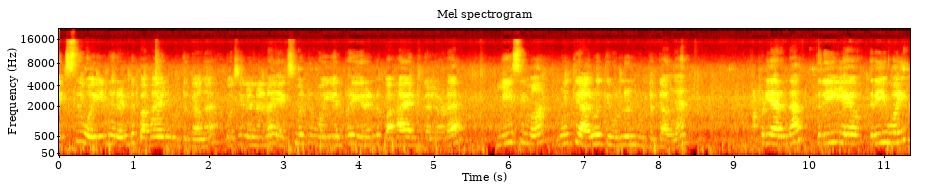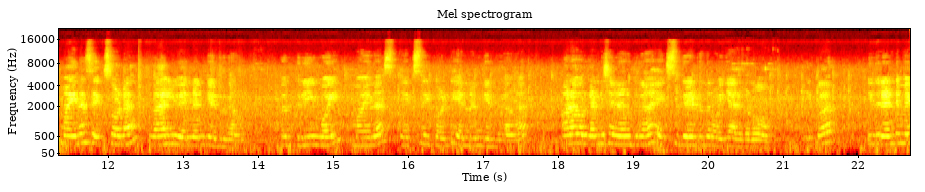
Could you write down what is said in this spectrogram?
எக்ஸு ஒய்னு ரெண்டு பகாயன் கொடுத்துருக்காங்க. கொஸ்டின் என்னென்னா எக்ஸ் மற்றும் ஒய் என்ற இரண்டு பகாயன்களோட மீசிமா நூற்றி அறுபத்தி ஒன்றுன்னு கொடுத்துருக்காங்க. அப்படியா இருந்தால் த்ரீ த்ரீ ஒய் மைனஸ் எக்ஸோட வேல்யூ என்னன்னு கேட்டிருக்காங்க. இப்போ three y minus x equal to என்னன்னு கேட்டிருக்காங்க. ஆனால் ஒரு கண்டிஷன் என்ன கொடுத்துருக்காங்க? எக்ஸ் கிரேட்டர் தன் ஒய்யாக இருக்கணும். இப்போ இது ரெண்டுமே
